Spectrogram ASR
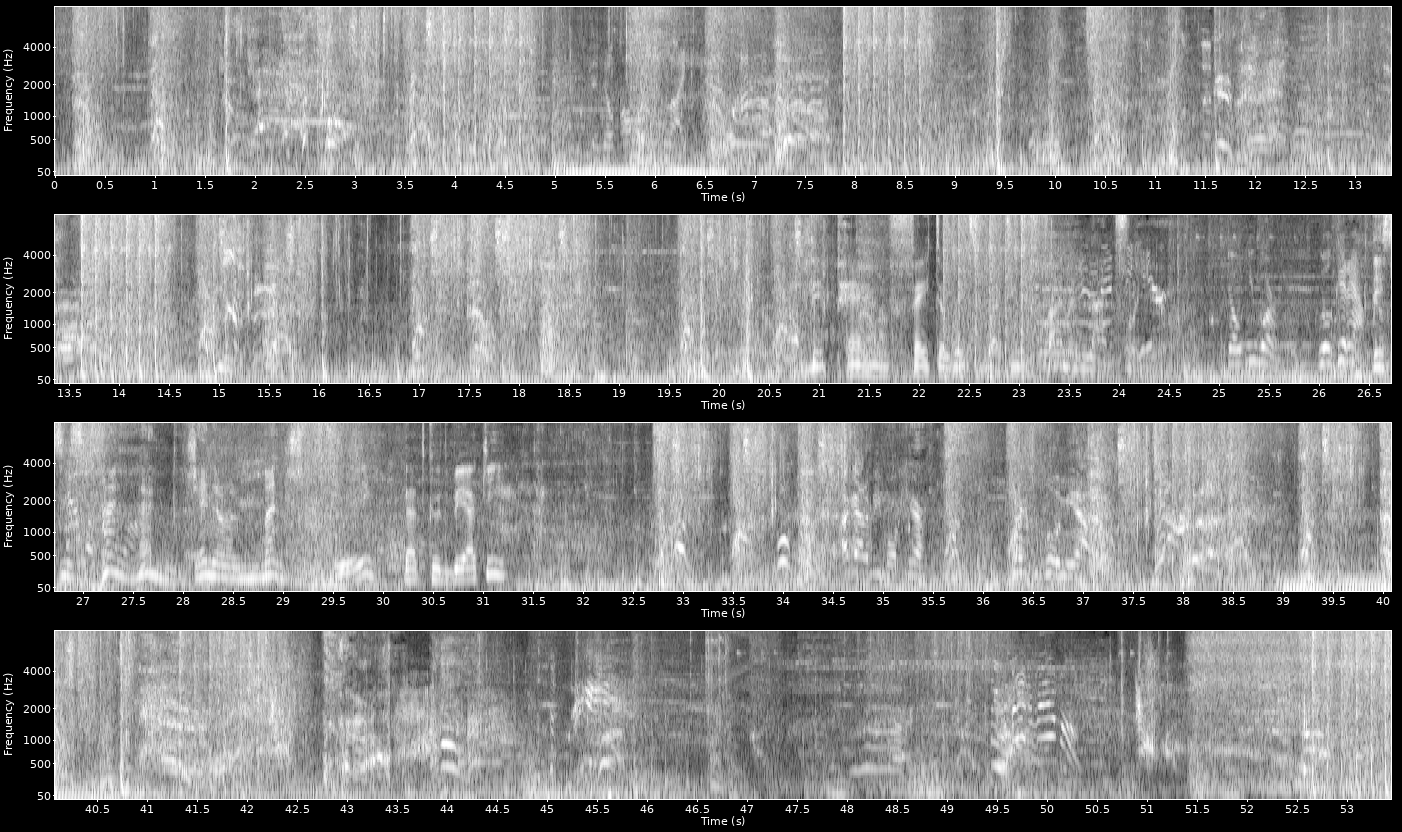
The of fate awaits writing the final line for you. Don't you worry. We'll get out. This is Hangman General Mansion. Oui, that could be a key. I gotta be more careful. Thanks for pulling me out.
